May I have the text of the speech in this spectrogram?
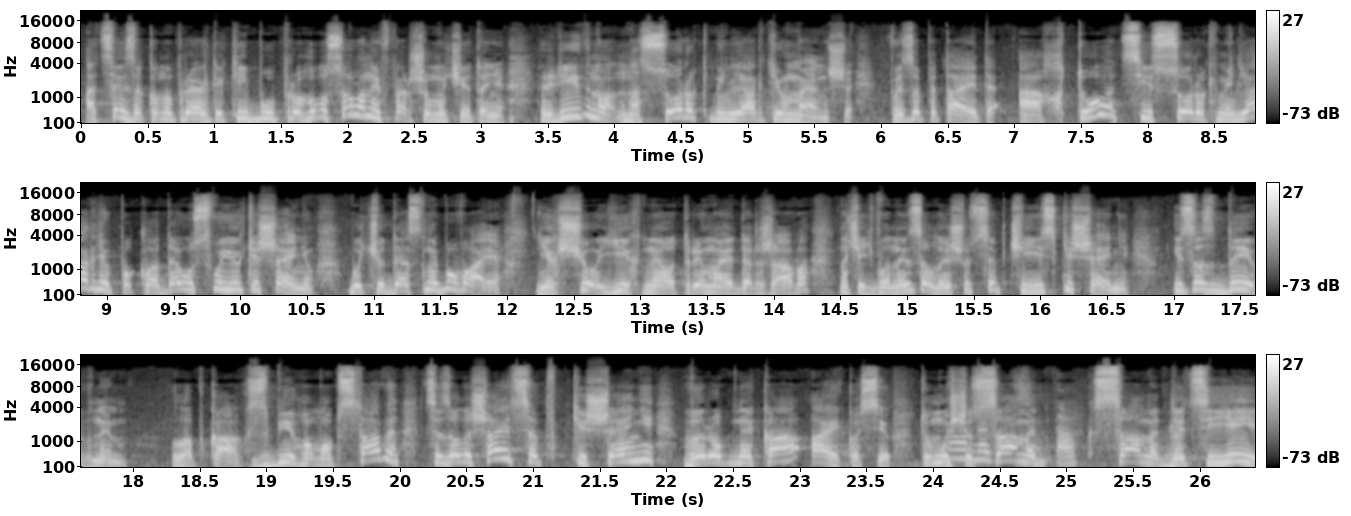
А цей законопроект, який був проголосований в першому читанні, рівно на 40 мільярдів менше. Ви запитаєте, а хто ці 40 мільярдів покладе у свою кишеню? Бо чудес не буває. Якщо їх не отримає держава, значить вони залишаться в чиїсь кишені. І за дивним лапках збігом обставин це залишається в кишені виробника айкосів, тому що саме, саме для цієї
